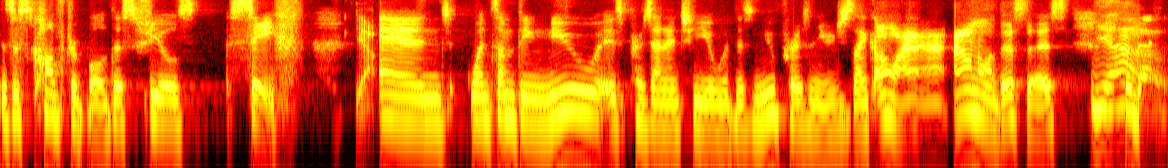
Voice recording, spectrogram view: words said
this is comfortable this feels safe Yeah. and when something new is presented to you with this new person you're just like oh i, I don't know what this is Yeah. then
